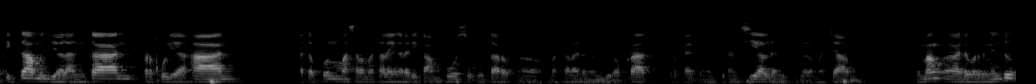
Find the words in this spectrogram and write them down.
ketika menjalankan perkuliahan ataupun masalah-masalah yang ada di kampus seputar uh, masalah dengan birokrat terkait dengan finansial dan segala macam. Memang uh, departemen itu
